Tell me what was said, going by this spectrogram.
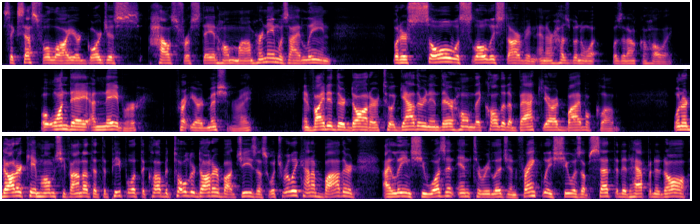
Successful lawyer, gorgeous house for a stay at home mom. Her name was Eileen, but her soul was slowly starving, and her husband was an alcoholic. Well, one day, a neighbor, front yard mission, right, invited their daughter to a gathering in their home. They called it a backyard Bible club. When her daughter came home, she found out that the people at the club had told her daughter about Jesus, which really kind of bothered Eileen. She wasn't into religion. Frankly, she was upset that it happened at all,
